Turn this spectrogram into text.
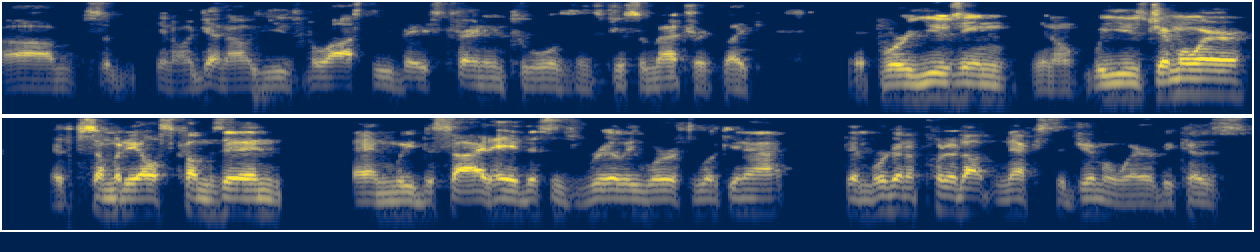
Um, so, you know, again, I'll use velocity based training tools. It's just a metric. Like if we're using, you know, we use GymAware. If somebody else comes in and we decide, hey, this is really worth looking at, then we're to put it up next to GymAware because,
